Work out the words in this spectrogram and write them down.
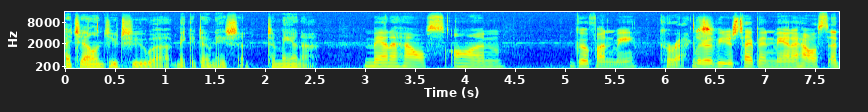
i challenge you to uh, make a donation to manna Manna House on GoFundMe. correct Literally, if you just type in Manna House, uh,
